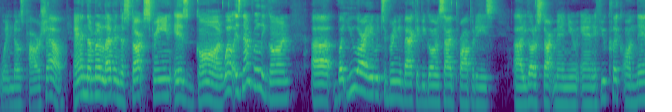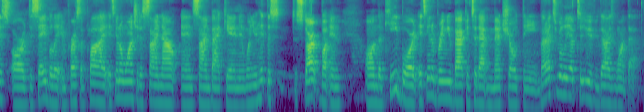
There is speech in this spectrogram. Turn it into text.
Windows PowerShell. And number 11, the start screen is gone. Well, it's not really gone uh, but you are able to bring it back if you go inside properties. Uh, you go to start menu and if you click on this or disable it and press apply it's gonna want you to sign out and sign back in. And when you hit the, start button on the keyboard it's gonna bring you back into that metro theme. But that's really up to you if you guys want that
